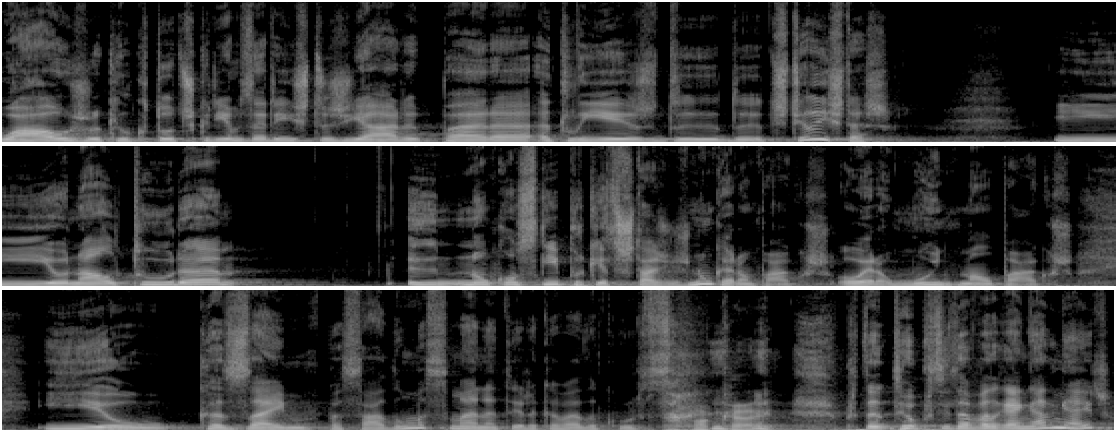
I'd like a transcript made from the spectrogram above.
o auge, aquilo que todos queríamos era ir estagiar para ateliês de, de- de estilistas. E eu na altura eh, não consegui porque esses estágios nunca eram pagos ou eram muito mal pagos e eu casei-me passado uma semana a ter acabado o curso. Ok. portanto, eu precisava de ganhar dinheiro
